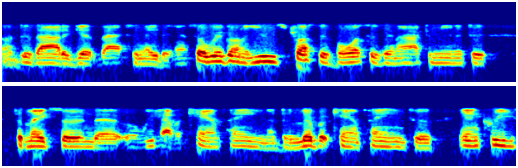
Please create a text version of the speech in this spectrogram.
uh, desire to get vaccinated. And so we're going to use trusted voices in our community to make certain that we have a campaign, a deliberate campaign to increase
